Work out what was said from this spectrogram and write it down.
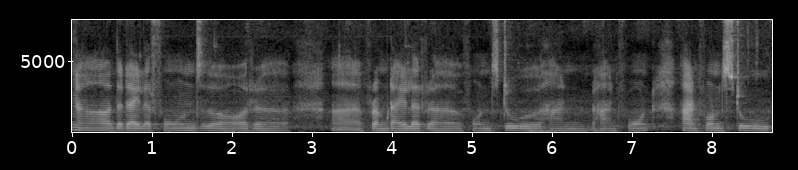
uh, the dialer phones or uh, uh, from dialer uh, phones to hand hand phone hand phones to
